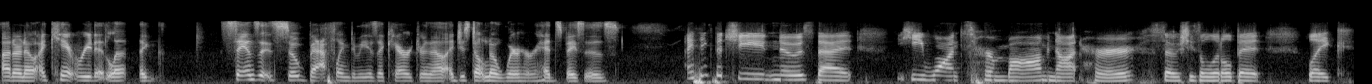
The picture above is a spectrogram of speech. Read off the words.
I don't know. I can't read it like, like Sansa is so baffling to me as a character now. I just don't know where her headspace is. I think that she knows that he wants her mom, not her. So she's a little bit like.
